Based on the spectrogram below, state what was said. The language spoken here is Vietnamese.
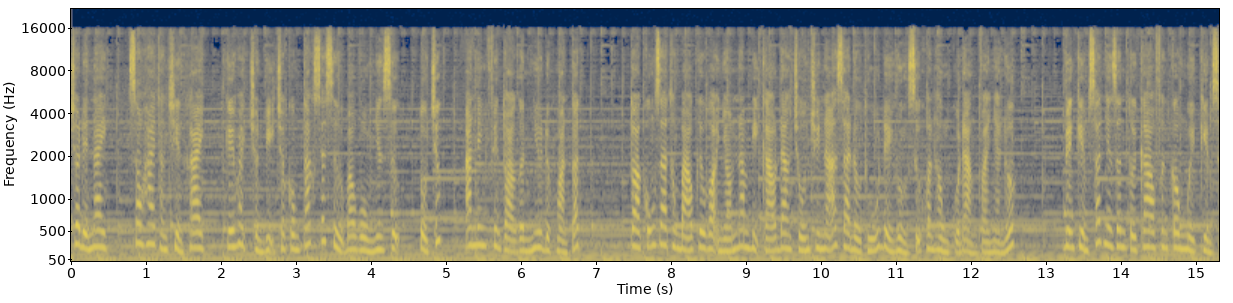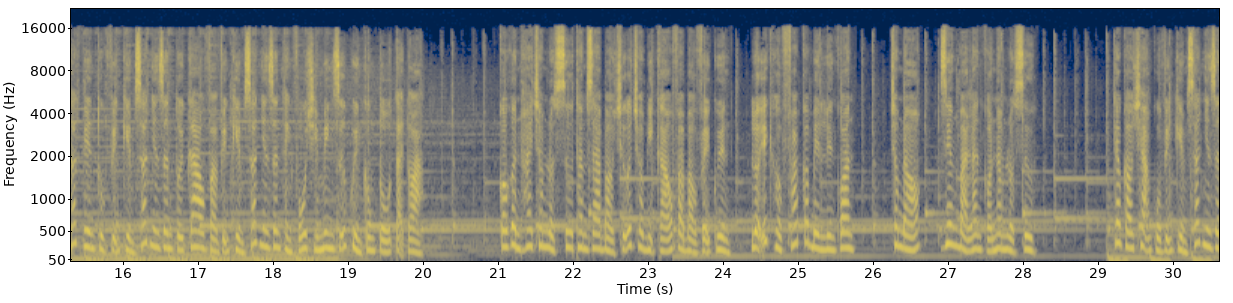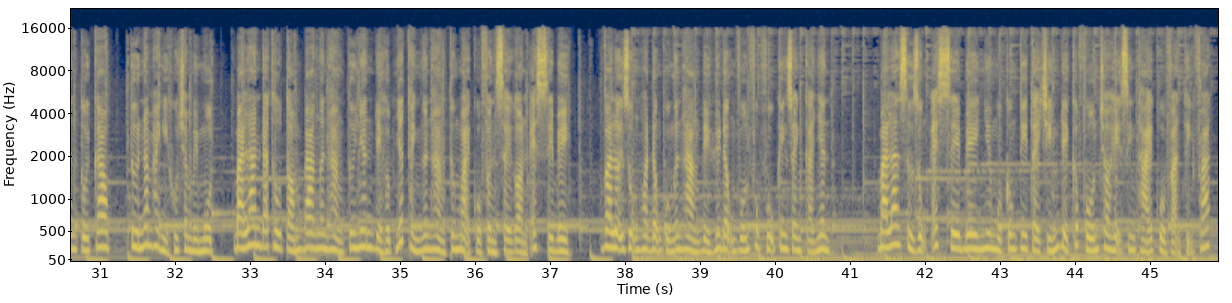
Cho đến nay, sau 2 tháng triển khai, kế hoạch chuẩn bị cho công tác xét xử bao gồm nhân sự, tổ chức, an ninh phiên tòa gần như được hoàn tất. Tòa cũng ra thông báo kêu gọi nhóm 5 bị cáo đang trốn truy nã ra đầu thú để hưởng sự khoan hồng của Đảng và Nhà nước. Viện Kiểm sát Nhân dân tối cao phân công 10 kiểm sát viên thuộc Viện Kiểm sát Nhân dân tối cao và Viện Kiểm sát Nhân dân thành phố Hồ Chí Minh giữ quyền công tố tại tòa. Có gần 200 luật sư tham gia bảo chữa cho bị cáo và bảo vệ quyền, lợi ích hợp pháp các bên liên quan. Trong đó, riêng bà Lan có 5 luật sư. Theo cáo trạng của Viện Kiểm sát Nhân dân tối cao, từ năm 2011, bà Lan đã thâu tóm 3 ngân hàng tư nhân để hợp nhất thành Ngân hàng Thương mại Cổ phần Sài Gòn SCB và lợi dụng hoạt động của ngân hàng để huy động vốn phục vụ kinh doanh cá nhân. Bà Lan sử dụng SCB như một công ty tài chính để cấp vốn cho hệ sinh thái của Vạn Thịnh Phát.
